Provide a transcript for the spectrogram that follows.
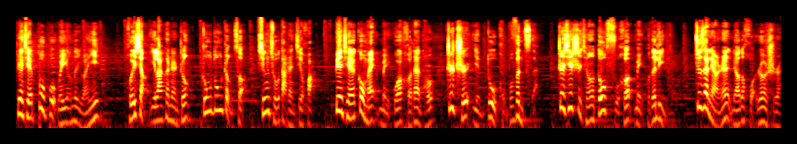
并且步步为营的原因。回想伊拉克战争、中东政策、星球大战计划，并且购买美国核弹头，支持引渡恐怖分子，这些事情都符合美国的利益。就在两人聊得火热时，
